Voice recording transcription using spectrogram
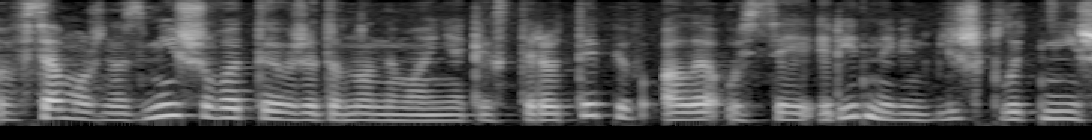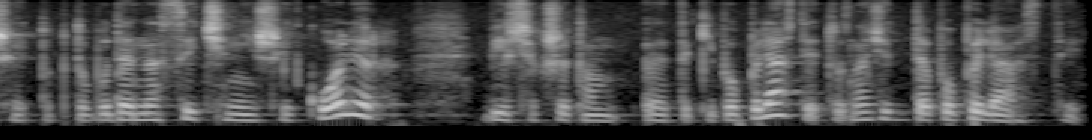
Все можна змішувати, вже давно немає ніяких стереотипів, але ось цей рідний він більш плотніший, тобто буде насиченіший колір. Більш якщо там е, такий попелястий, то значить буде попелястий.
